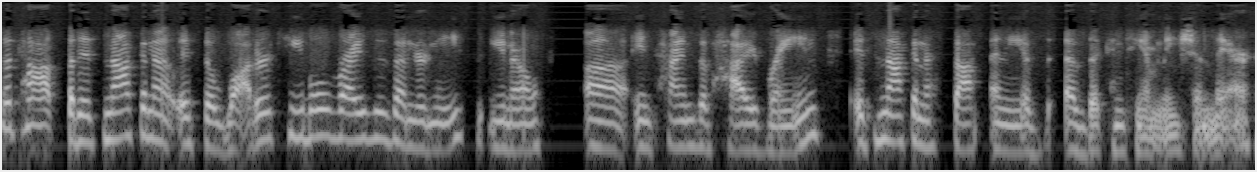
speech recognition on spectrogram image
the top, but it's not going to if the water table rises underneath, you know, uh, in times of high rain, it's not going to stop any of, of the contamination there.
